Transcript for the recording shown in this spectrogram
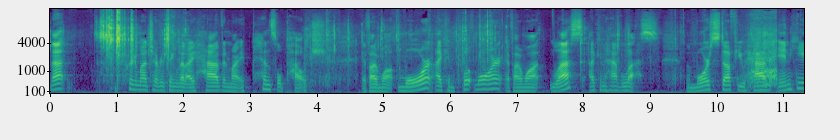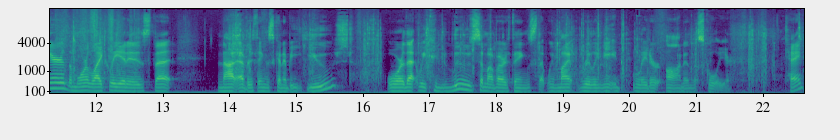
that's pretty much everything that I have in my pencil pouch. If I want more, I can put more. If I want less, I can have less. The more stuff you have in here, the more likely it is that not everything's going to be used or that we could lose some of our things that we might really need later on in the school year. Okay?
